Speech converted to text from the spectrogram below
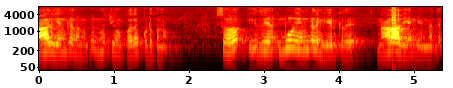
நாலு எண்கள் நமக்கு நூற்றி முப்பதை கொடுக்கணும். ஸோ இது மூணு எண்கள் இங்கே இருக்குது. நாலாவது எண் என்னது?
